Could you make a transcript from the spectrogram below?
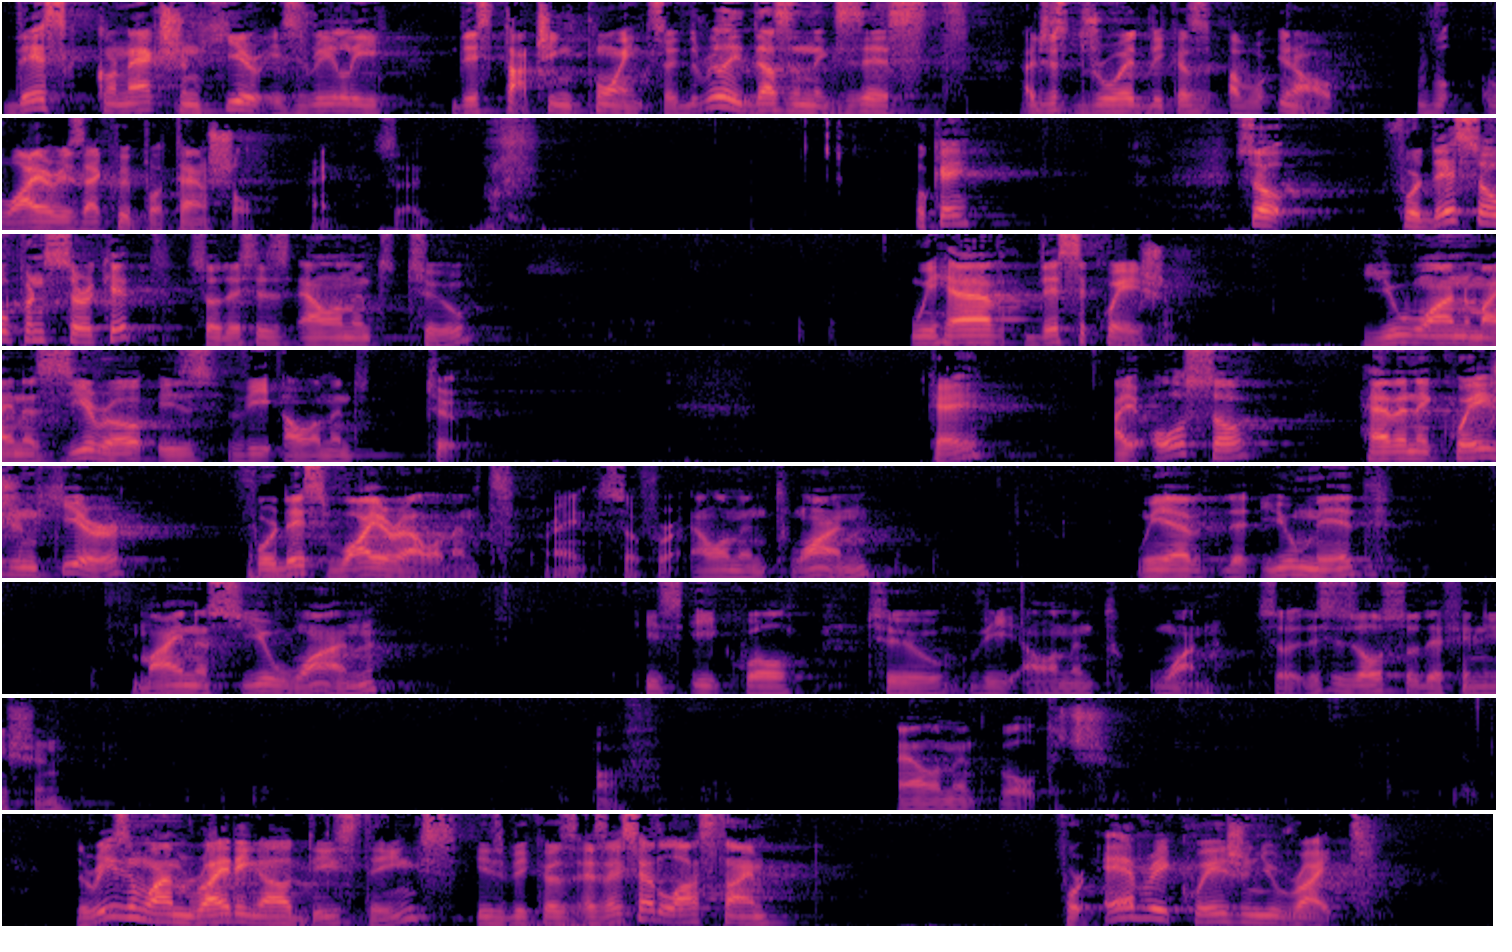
This connection here is really this touching point, so it really doesn't exist. I just drew it because of, you know, wire is equipotential, right? So, okay? So, for this open circuit, so this is element 2, we have this equation. U1 minus 0 is V element 2. Okay? I also have an equation here for this wire element, right? So for element 1, we have that U mid minus U1 is equal to V element 1. So this is also definition of element voltage. The reason why I'm writing out these things is because, as I said last time, for every equation you write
